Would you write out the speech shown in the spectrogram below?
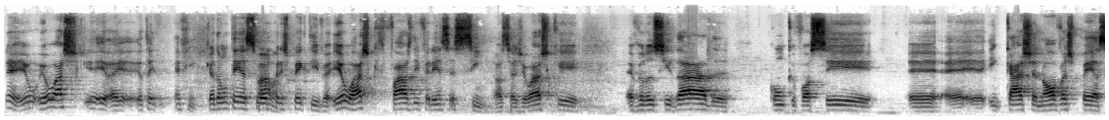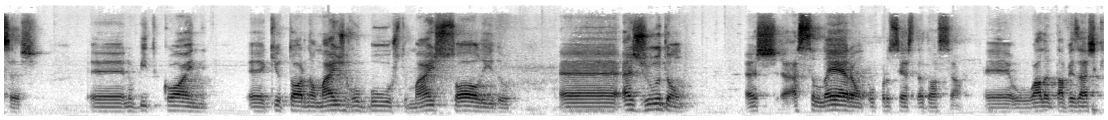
É, eu, eu acho que eu, eu tenho, enfim, cada um tem a sua Fala. perspectiva. Eu acho que faz diferença sim. Ou seja, eu acho que a velocidade com que você é, é, encaixa novas peças é, no Bitcoin é, que o tornam mais robusto, mais sólido, é, ajudam, as- aceleram o processo de adoção. É, o Alan talvez ache que,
